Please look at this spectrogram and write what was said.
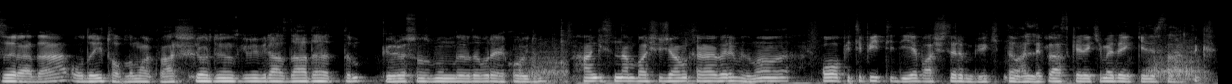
Sırada odayı toplamak var. Gördüğünüz gibi biraz daha dağıttım. Görüyorsunuz mumları da buraya koydum. Hangisinden başlayacağımı karar veremedim ama o piti piti diye başlarım büyük ihtimalle. Rastgele kime denk gelirse artık.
